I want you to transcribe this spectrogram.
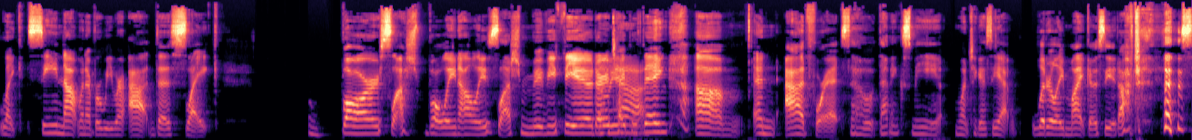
like seeing that whenever we were at this like bar slash bowling alley slash movie theater Oh, type yeah. of thing um an ad for it so that makes me want to go see it literally might go see it after this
